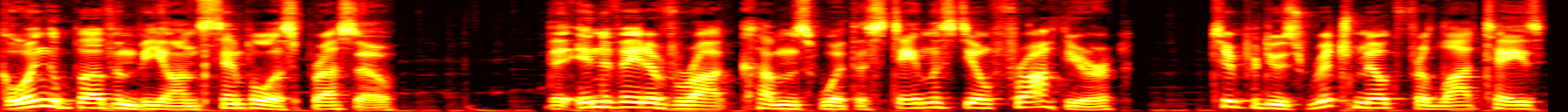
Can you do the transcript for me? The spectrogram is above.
Going above and beyond simple espresso, the innovative ROK comes with a stainless steel frothier to produce rich milk for lattes,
